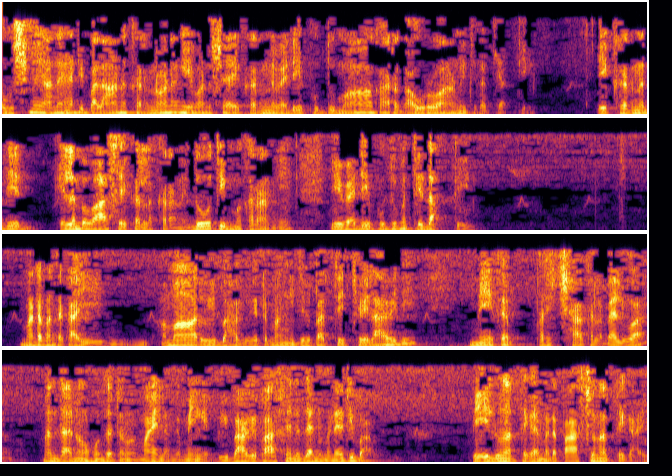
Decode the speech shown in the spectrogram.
හුස්ම යන හැටි බලාන කරනවා නම් ඒ මනුස්සයා කරන වැඩේ පුදුමාකාර ගෞරවාන්විත ගතියක් තියෙනවා. ඒ කරන දේ එළඹ වාසය කරලා කරන්නේ දෝතිම්ම කරන්නේ ඒ වැඩේ පුදුම තෙදක් තියෙනවා. මට මතකයි අමාරු විභාගයකට මම ඉදිරිපත් වෙච්ච වෙලාවේදී මේක පරීක්ෂා කරලා බැලුවා මම දන්නවා හොඳටම මයි ළඟ මේ විභාගේ පාස් වෙන්න දැනුම නැති බව. පේලුණත් එකයි මට පාස් වුණත් එකයි.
